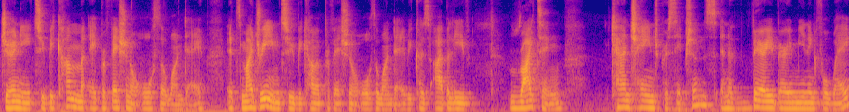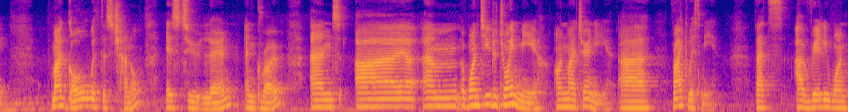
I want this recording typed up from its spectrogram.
journey to become a professional author one day. It's my dream to become a professional author one day because I believe writing can change perceptions in a very, very meaningful way. My goal with this channel is to learn and grow, and I um, want you to join me on my journey. Uh, write with me. That's I really want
